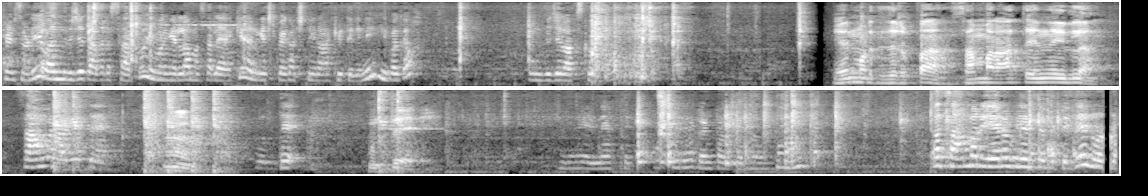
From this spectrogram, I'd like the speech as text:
ಫ್ರೆಂಡ್ಸ್ ನೋಡಿ ಒಂದು ವಿಜಲ್ ಆದರೆ ಸಾಕು. ಇವಾಗೆಲ್ಲ ಮಸಾಲೆ ಹಾಕಿ ನನಗೆ ಎಷ್ಟು ಬೇಕಷ್ಟು ನೀರು ಹಾಕಿಟ್ಟಿದ್ದೀನಿ ಇವಾಗ ಒಂದು ವಿಜಲ್ ಹಾಕ್ಸ್ಕೊಂಡು ಏನು ಮಾಡ್ತಿದ್ದೀರಪ್ಪ? ಸಾಂಬಾರ್ ಆತ ಇನ್ನೂ ಇಲ್ಲ. ಸಾಂಬಾರು ಆಗೈತೆ. ಹಾ. ಮುದ್ದೆ. ಮುದ್ದೆ. ಎಣ್ಣೆ ಗಂಟು ನಾನು ಸಾಂಬಾರು ಏರೋಗ್ಲಿ ಅಂತ ಬಿಟ್ಟಿದ್ದೆ. ನೋಡಿ.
